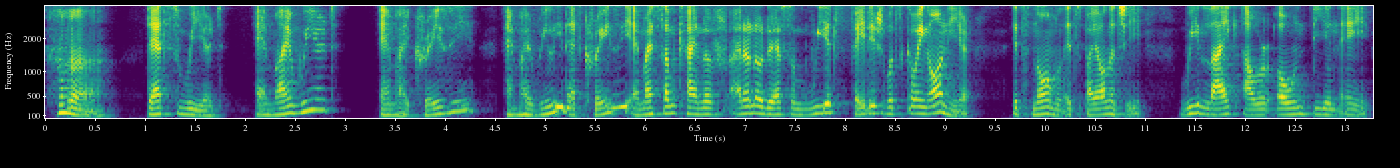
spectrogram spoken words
huh, that's weird. Am I weird? Am I crazy? Am I really that crazy? Am I some kind of, I don't know, do I have some weird fetish? What's going on here? It's normal, it's biology. We like our own DNA.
